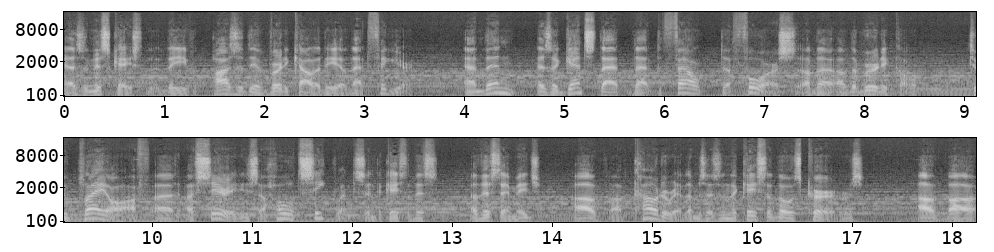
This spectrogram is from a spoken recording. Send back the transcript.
as in this case, the, the, positive verticality of that figure, and then as against that, that felt uh, force of the, of the vertical, to play off a, a, series, a whole sequence, in the case of this, of this image, of, of counter rhythms, as in the case of those curves, of uh,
